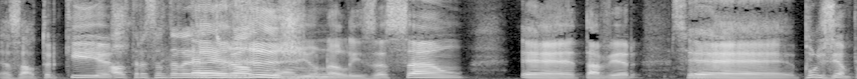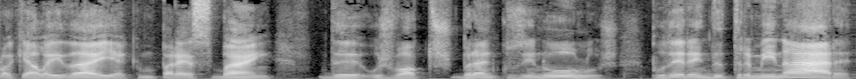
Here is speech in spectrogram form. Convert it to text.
as autarquias, alteração da lei eleitoral, a regionalização, é, está a ver? É, por exemplo, aquela ideia que me parece bem de os votos brancos e nulos poderem determinar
